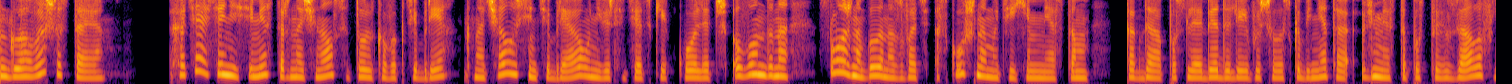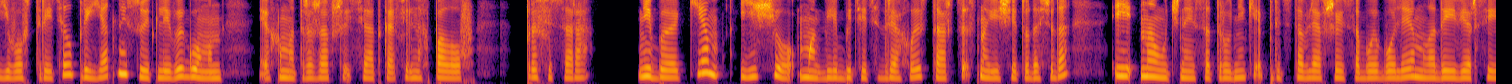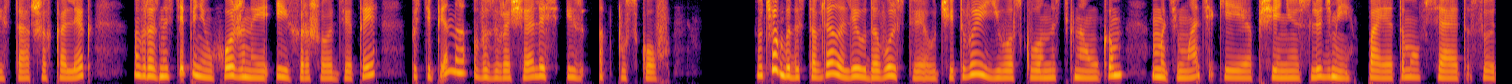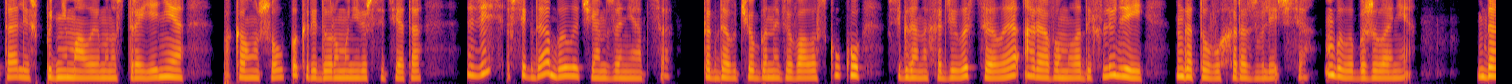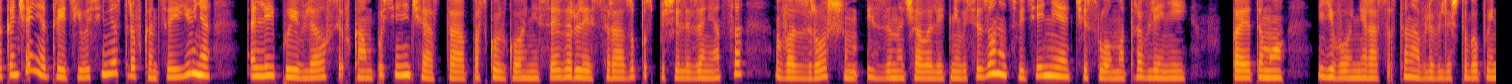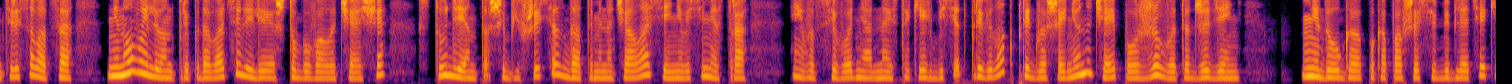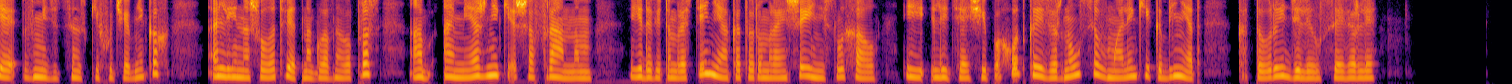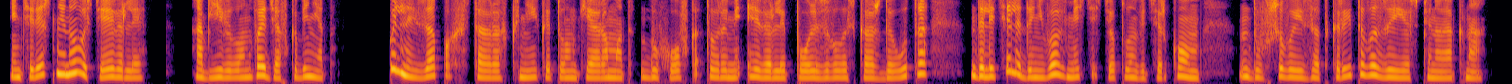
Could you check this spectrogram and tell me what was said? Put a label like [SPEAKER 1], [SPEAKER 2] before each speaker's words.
[SPEAKER 1] Глава шестая. Хотя осенний семестр начинался только в октябре, к началу сентября университетский колледж Лондона сложно было назвать скучным и тихим местом. Когда после обеда Лей вышел из кабинета, вместо пустых залов его встретил приятный суетливый гомон, эхом отражавшийся от кафельных полов. Профессора. Ибо кем еще могли быть эти дряхлые старцы, снующие туда-сюда, и научные сотрудники, представлявшие собой более молодые версии старших коллег, в разной степени ухоженные и хорошо одетые, постепенно возвращались из отпусков. Учеба доставляла Ли удовольствие, учитывая его склонность к наукам, математике и общению с людьми, поэтому вся эта суета лишь поднимала ему настроение, пока он шел по коридорам университета. Здесь всегда было чем заняться. Когда учеба навевала скуку, всегда находилась целая орава молодых людей, готовых развлечься, было бы желание. До окончания третьего семестра в конце июня ли появлялся в кампусе нечасто, поскольку они с Эверли сразу поспешили заняться возросшим из-за начала летнего сезона цветения числом отравлений. Поэтому его не раз останавливали, чтобы поинтересоваться, не новый ли он преподаватель или, что бывало чаще — студент, ошибившийся с датами начала осеннего семестра. И вот сегодня одна из таких бесед привела к приглашению на чай позже в этот же день. Недолго покопавшись в библиотеке в медицинских учебниках, Ли нашел ответ на главный вопрос об омежнике шафранном, ядовитом растении, о котором раньше и не слыхал, и летящей походкой вернулся в маленький кабинет, который делил с Эверли. «Интересные новости, Эверли», — объявил он, войдя в кабинет. Пыльный запах старых книг и тонкий аромат духов, которыми Эверли пользовалась каждое утро, долетели до него вместе с теплым ветерком, дувшего из открытого за ее спиной окна.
